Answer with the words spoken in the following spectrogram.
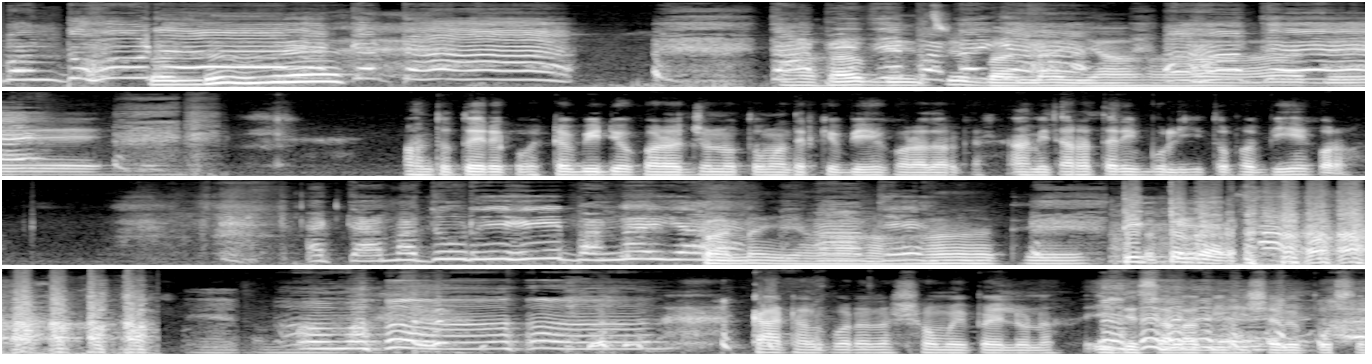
বন্ধু বন্ধুরে কাটা অন্তত এরকম একটা ভিডিও করার জন্য তোমাদেরকে বিয়ে করা দরকার। আমি তাড়াতাড়ি বলি তোমরা বিয়ে করো। একটা মাদুরি বানাইয়া বানাইয়া দে। দে। কাঁঠাল পড়ার আর সময় পাইলো না। ঈদের সালাবি হিসাবে পড়ছে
